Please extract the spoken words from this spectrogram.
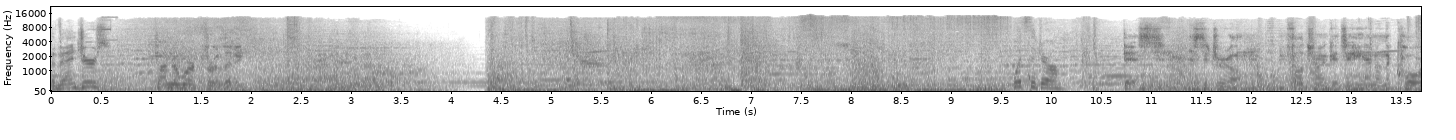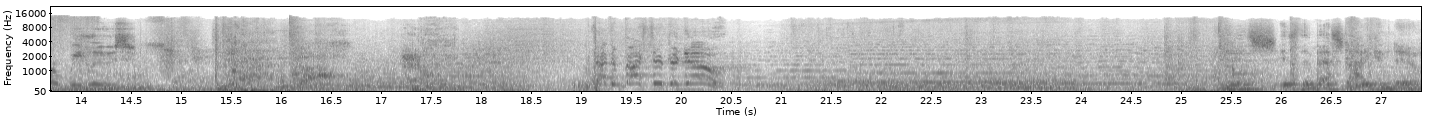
Avengers, time to work for a living. The drill? This is the drill. If Ultron gets a hand on the core, we lose. Is that the best you can do? This is the best I can do.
